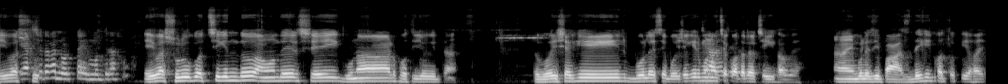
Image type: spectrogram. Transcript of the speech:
এইবার একশো টাকা নোটটা এর মধ্যে রাখো। এইবার শুরু করছি কিন্তু আমাদের সেই গুনার প্রতিযোগিতা। তো বৈশাখীর বলেছে বৈশাখীর মনে হচ্ছে কথাটা ঠিক হবে। আর আমি বলেছি পাঁচ দেখি কত কি হয়।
